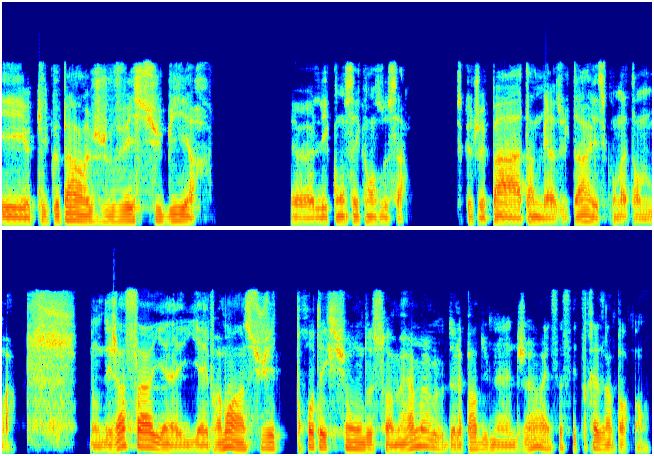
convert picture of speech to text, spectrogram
Et quelque part, je vais subir les conséquences de ça. Est-ce que je vais pas atteindre mes résultats et ce qu'on attend de moi Donc déjà ça, il y a, vraiment un sujet de protection de soi-même de la part du manager et ça c'est très important.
